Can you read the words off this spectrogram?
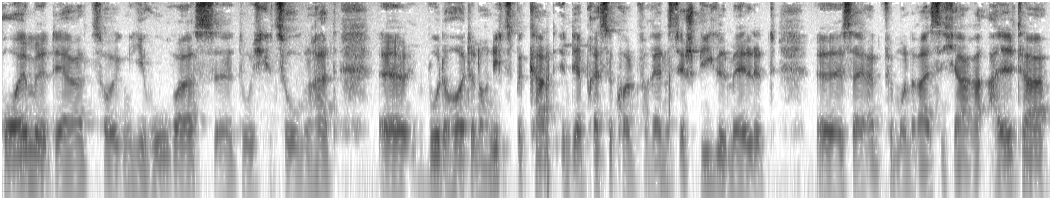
Räume der Zeugen Jehovas äh, durchgezogen hat, äh, wurde heute noch nichts bekannt. In der Pressekonferenz der Spiegel meldet, äh, es sei ein 35 Jahre alter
